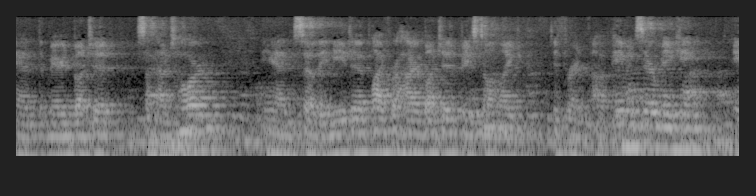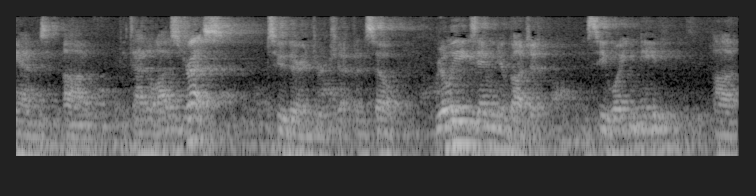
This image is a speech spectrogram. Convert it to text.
and the married budget sometimes hard, and so they need to apply for a higher budget based on like different uh, payments they're making, and uh, it's added a lot of stress to their internship. And so, really examine your budget and see what you need. Uh,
